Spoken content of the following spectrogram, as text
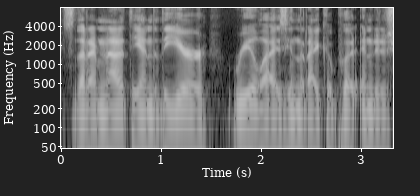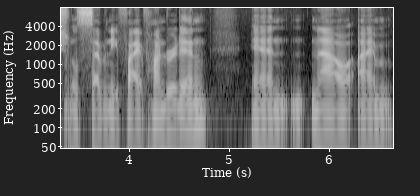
so that I'm not at the end of the year realizing that I could put an additional 7,500 in, and now I'm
